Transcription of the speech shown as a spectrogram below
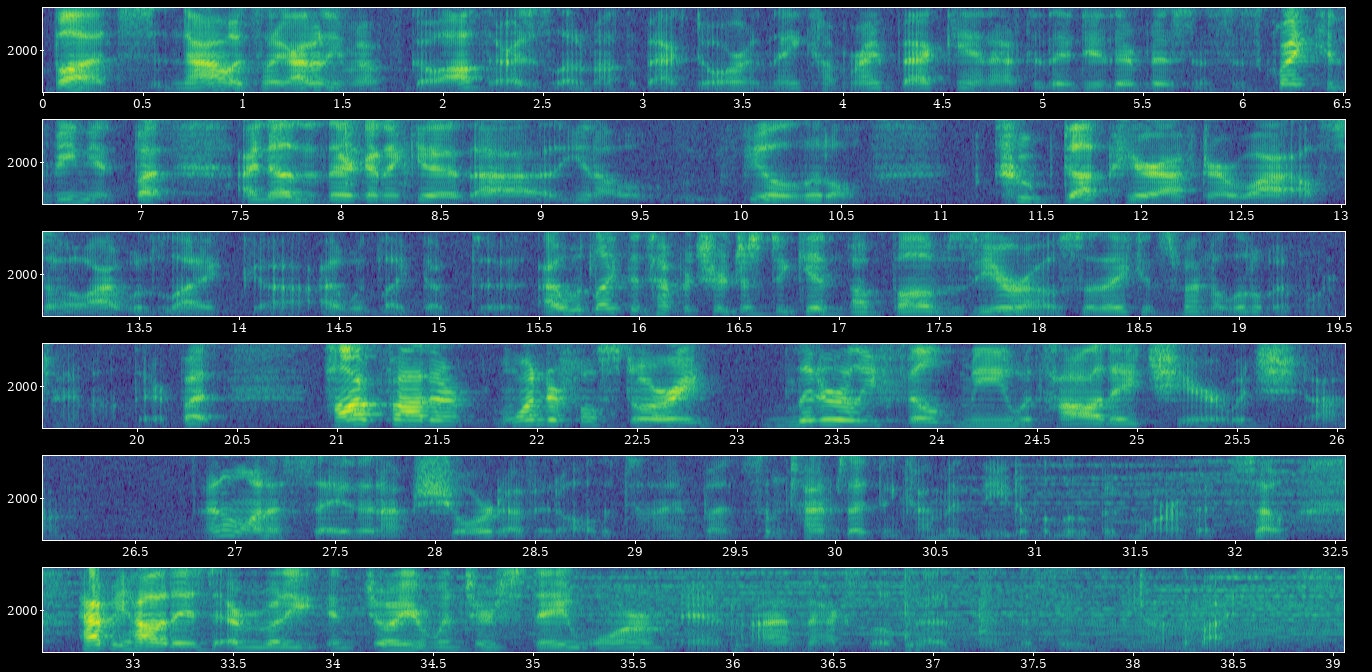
But now it's like I don't even have to go out there. I just let them out the back door, and they come right back in after they do their business. It's quite convenient, but I know that they're going to get, uh, you know, feel a little cooped up here after a while. So I would like, uh, I would like them to, I would like the temperature just to get above zero, so they could spend a little bit more time out there. But Hogfather, wonderful story, literally filled me with holiday cheer, which. Um, I don't want to say that I'm short of it all the time, but sometimes I think I'm in need of a little bit more of it. So, happy holidays to everybody. Enjoy your winter, stay warm, and I'm Max Lopez, and this is Beyond the Bindings.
